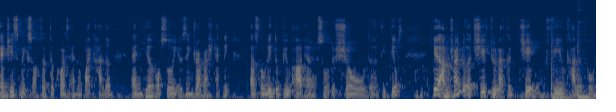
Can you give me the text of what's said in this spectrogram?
actually mix of the turquoise and the white color. And here also using dry brush technique uh, slowly to build up and also to show the details. Here I'm trying to achieve to like a jade feel color tone.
